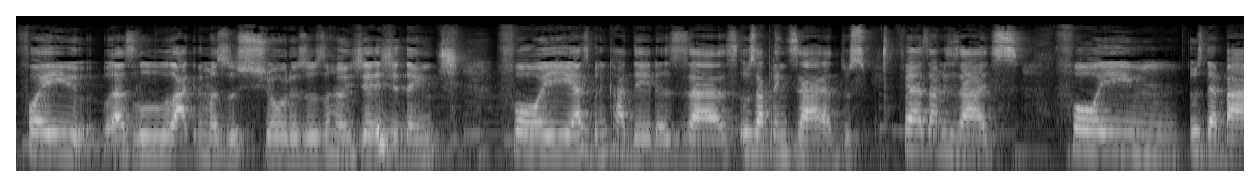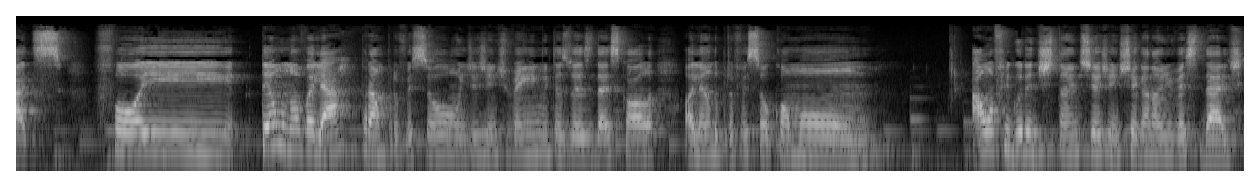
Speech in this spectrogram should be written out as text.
Foi as lágrimas, os choros, os rangers de dente, foi as brincadeiras, as, os aprendizados, foi as amizades, foi hum, os debates, foi ter um novo olhar para um professor, onde a gente vem muitas vezes da escola olhando o professor como uma figura distante e a gente chega na universidade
